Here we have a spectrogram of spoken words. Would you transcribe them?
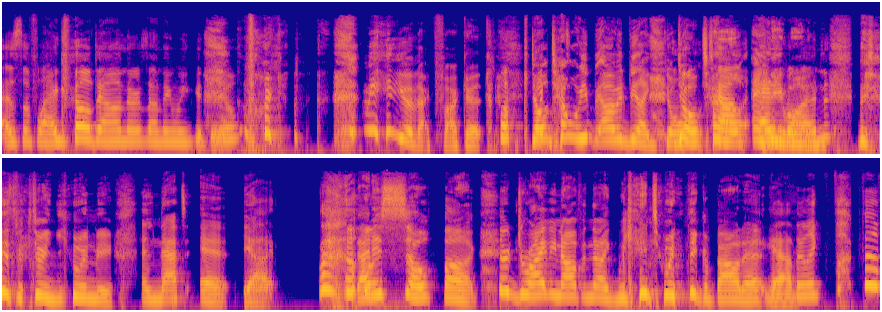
as the flag fell down. There was nothing we could do. Me and you be like, fuck it. Don't tell we I would be like, don't, Don't tell, tell anyone. anyone. This is between you and me. And that's it. Yeah. That is so fucked. They're driving off and they're like, we can't do anything about it. yeah, they're like, fuck the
